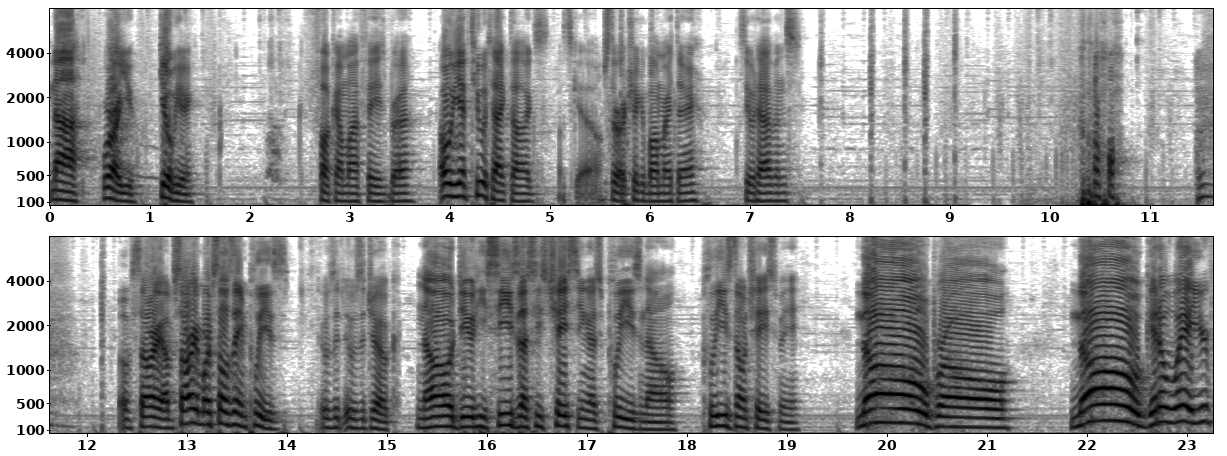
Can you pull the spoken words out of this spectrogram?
Nah, where are you? Get over here. Fuck on my face, bro. Oh, you have two attack dogs. Let's go. Let's throw our chicken bomb right there. See what happens. I'm sorry. I'm sorry, Marcel Zane, please. It was a, it was a joke. No, dude, he sees us. He's chasing us. Please, no. Please don't chase me. No, bro. No, get away. You're...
